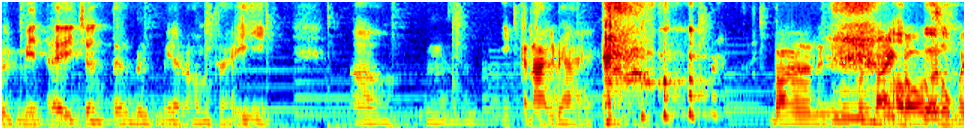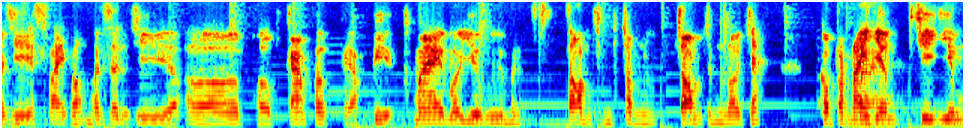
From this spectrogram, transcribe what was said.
ដូចមានអីចឹងទៅដូចមានអារម្មណ៍ថាអី អឺក្តៅដែរបាទនឹងប៉ុន្តែក៏សូមអធិស្ឋានផងបើសិនជាប្រើកម្មប្រើប្រាស់ពាក្យខ្មែររបស់យើងវាមិនចំចំចំចំណុចណាក៏ប៉ុន្តែយើងព្យាយាម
